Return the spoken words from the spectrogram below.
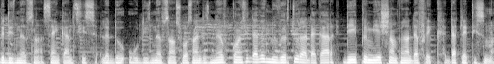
de 1956. Le 2 août 1979 coïncide avec l'ouverture à Dakar des premiers championnats d'Afrique d'athlétisme.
